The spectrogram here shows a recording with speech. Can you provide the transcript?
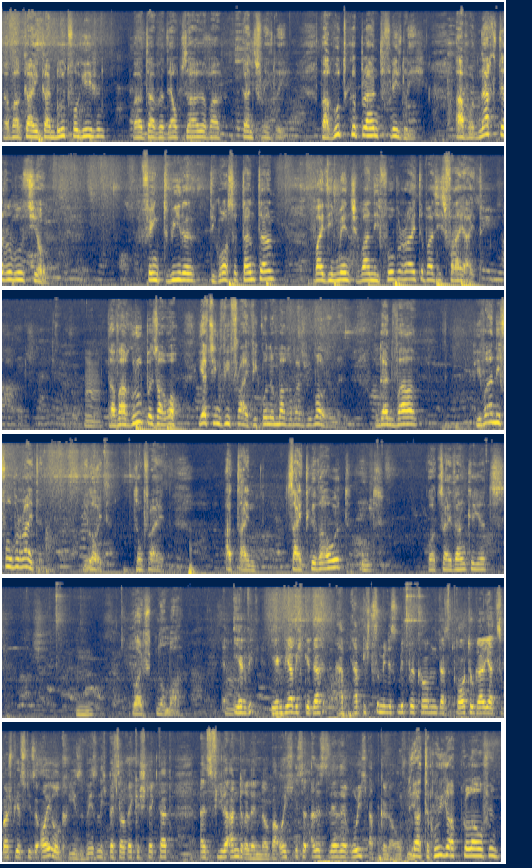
Da war kein, kein Blut vergeben, war, da war die Hauptsache war ganz friedlich. War gut geplant, friedlich. Aber nach der Revolution fängt wieder die große Tante an weil die Menschen waren nicht vorbereitet, was ist Freiheit. Hm. Da war Gruppe, die oh, jetzt sind wir frei, wir können machen, was wir wollen. Und dann war, wir waren nicht vorbereitet, die Leute, zum Freiheit. Hat eine Zeit gedauert und Gott sei Dank jetzt hm. läuft normal. Irgendwie, irgendwie habe ich gedacht, habe hab ich zumindest mitbekommen, dass Portugal ja zum Beispiel jetzt diese Euro-Krise wesentlich besser weggesteckt hat als viele andere Länder. Bei euch ist das alles sehr, sehr ruhig abgelaufen. Ja, ruhig abgelaufen,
